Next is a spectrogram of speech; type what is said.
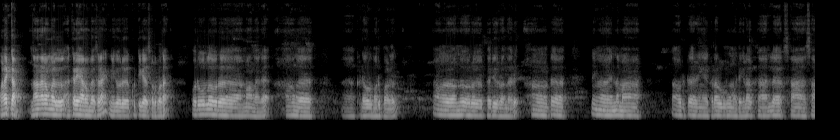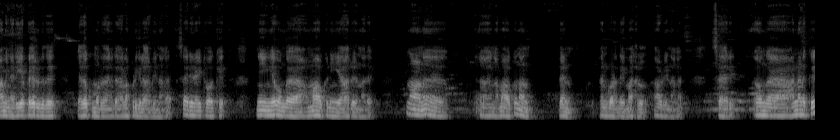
வணக்கம். நான் தானே உங்கள் அக்கறை யாரும் பேசுகிறேன் இன்றைக்கி ஒரு குட்டி கதை சொல்ல போகிறேன் ஒரு ஊரில் ஒரு அம்மா வந்தாங்க. அவங்க கடவுள் மறுப்பாளர். அவங்க வந்து ஒரு பெரியவர் வந்தார். அவங்கள்ட்ட நீங்கள் என்னம்மா அவர்கிட்ட நீங்கள் கடவுள் கொடுக்க மாட்டீங்களா? இல்லை சா சாமி நிறைய பேர் இருக்குது. எதை கும்பிட்றது. எனக்கு அதெல்லாம் பிடிக்கல அப்படின்னாங்க. சரி ரைட் ஓகே. நீங்கள் உங்கள் அம்மாவுக்கு நீங்கள் யாருன்னாரு? நான் எங்கள் அம்மாவுக்கு நான் பெண். பெண் குழந்தை மகள் அப்படின்னாங்க. சரி உங்கள் அண்ணனுக்கு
